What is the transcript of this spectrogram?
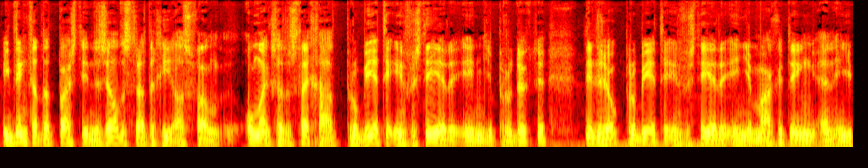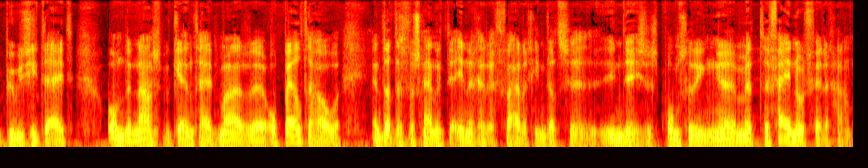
ik denk dat dat past in dezelfde strategie als van... ondanks dat het slecht gaat, probeer te investeren in je producten. Dit is ook probeer te investeren in je marketing en in je publiciteit... om de naamsbekendheid maar op peil te houden. En dat is waarschijnlijk de enige rechtvaardiging... dat ze in deze sponsoring met Feyenoord verder gaan.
